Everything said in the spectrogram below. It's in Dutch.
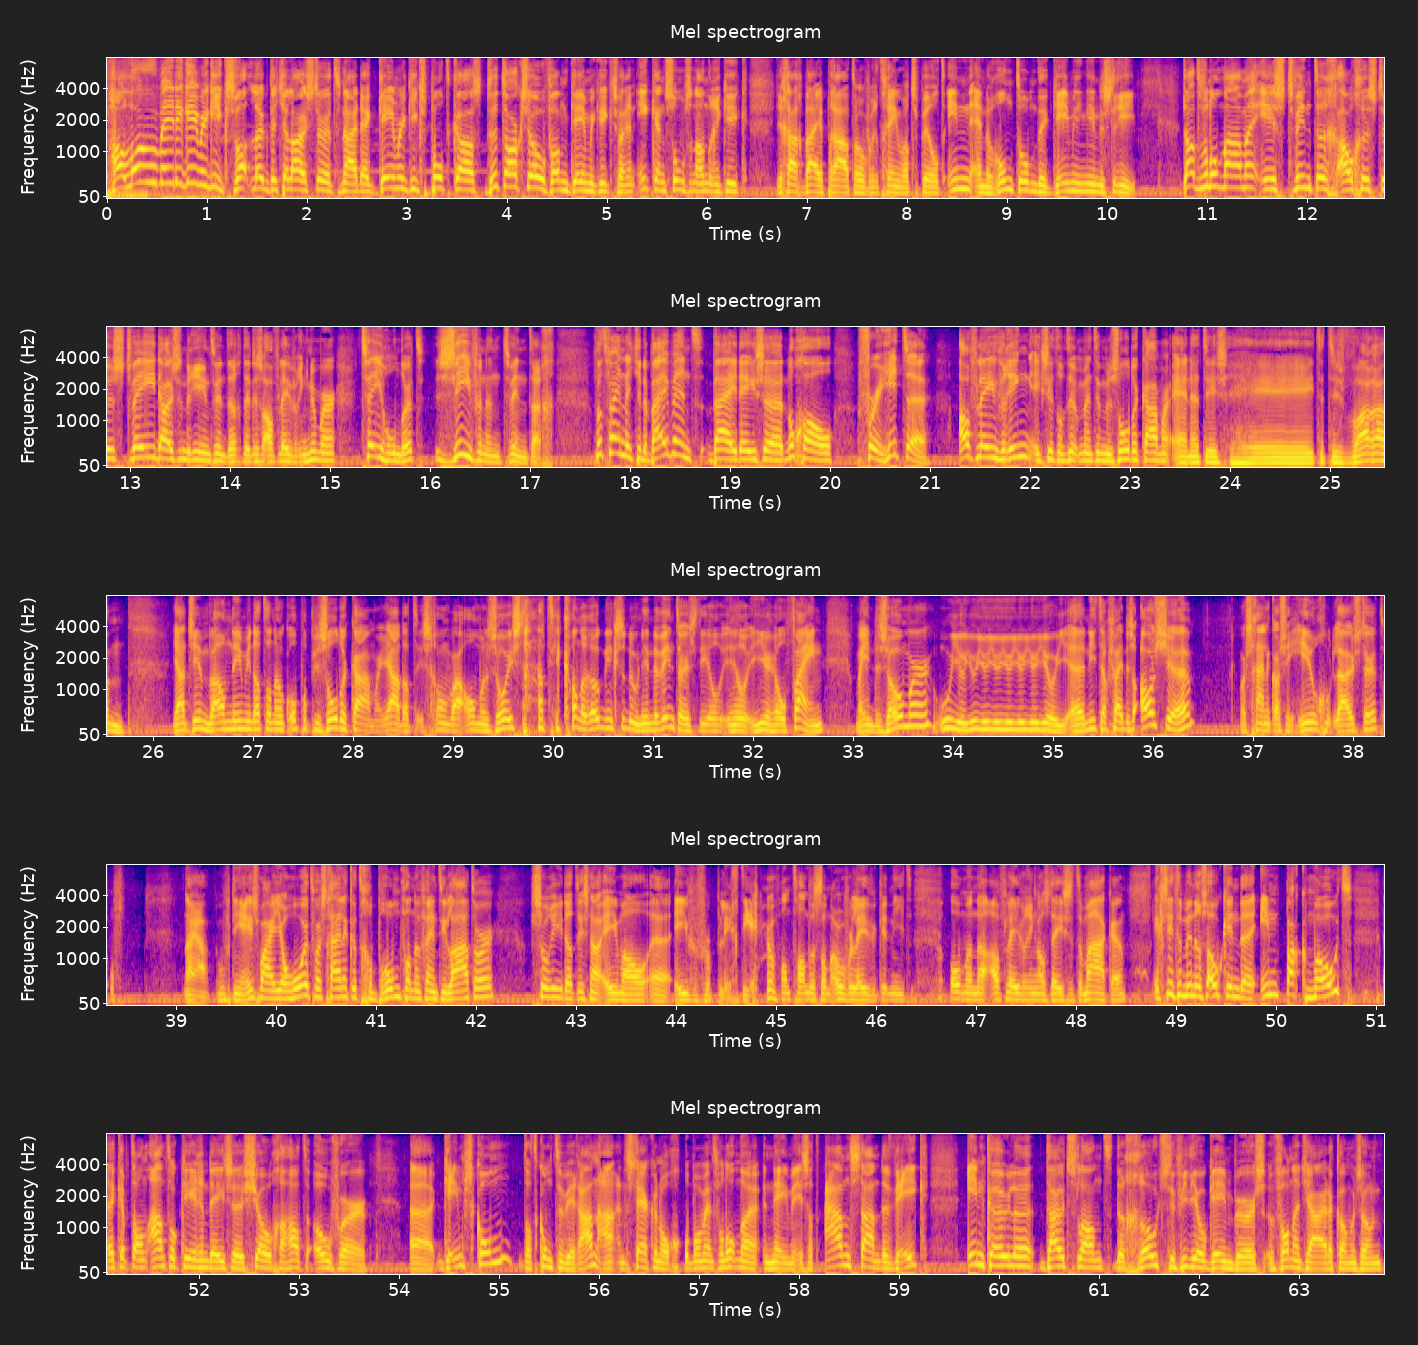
Hallo mede Gamer Geeks, wat leuk dat je luistert naar de Gamer Geeks podcast, de talkshow van Gamer Geeks, waarin ik en soms een andere geek je graag bijpraten over hetgeen wat speelt in en rondom de gaming-industrie. Datum van opname is 20 augustus 2023. Dit is aflevering nummer 227. Wat fijn dat je erbij bent bij deze nogal verhitte aflevering. Ik zit op dit moment in mijn zolderkamer en het is heet, het is warm. Ja, Jim, waarom neem je dat dan ook op op je zolderkamer? Ja, dat is gewoon waar al mijn zooi staat. Ik kan er ook niks aan doen. In de winter is die heel, hier heel fijn. Maar in de zomer, oei, oei, oei, oei, oei, oei, oei. Eh, niet echt fijn. Dus als je, waarschijnlijk als je heel goed luistert, of nou ja, hoeft niet eens, maar je hoort waarschijnlijk het gebrom van een ventilator. Sorry, dat is nou eenmaal eh, even verplicht hier. Want anders dan overleef ik het niet om een uh, aflevering als deze te maken. Ik zit inmiddels ook in de inpak-mode. ik heb het al een aantal keer in deze show gehad over uh, Gamescom. Dat komt er weer aan. En sterker nog, op het moment van opnemen is dat aanstaande week in Keulen, Duitsland. De grootste videogamebeurs van het jaar. Er komen zo'n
